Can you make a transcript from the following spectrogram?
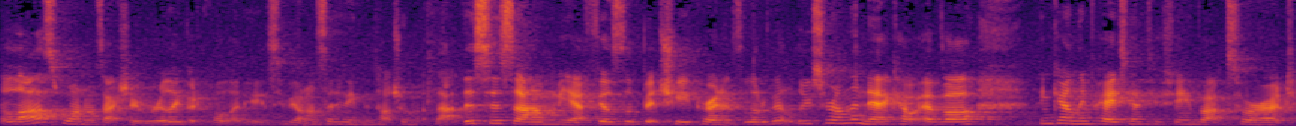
The last one was actually really good quality, to be honest. I didn't even touch on that. This is, um, yeah, feels a bit cheaper and it's a little bit looser on the neck. However, I think I only paid 10, 15 bucks for it.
